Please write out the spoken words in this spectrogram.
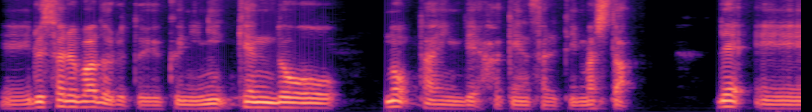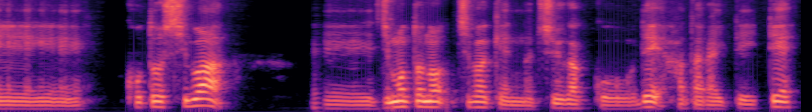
えーエルサルバドルという国に剣道の隊員で派遣されていました。で、えー今年は、えー地元の千葉県の中学校で働いていて、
